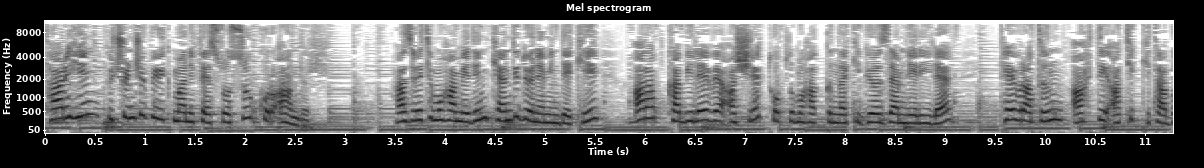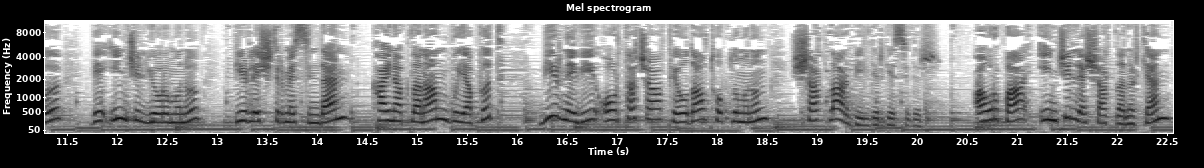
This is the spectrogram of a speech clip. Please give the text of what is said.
Tarihin üçüncü büyük manifestosu Kur'an'dır. Hazreti Muhammed'in kendi dönemindeki Arap kabile ve aşiret toplumu hakkındaki gözlemleriyle Tevrat'ın Ahdi Atik kitabı ve İncil yorumunu birleştirmesinden kaynaklanan bu yapıt bir nevi ortaçağ feodal toplumunun şartlar bildirgesidir. Avrupa İncil'le şartlanırken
